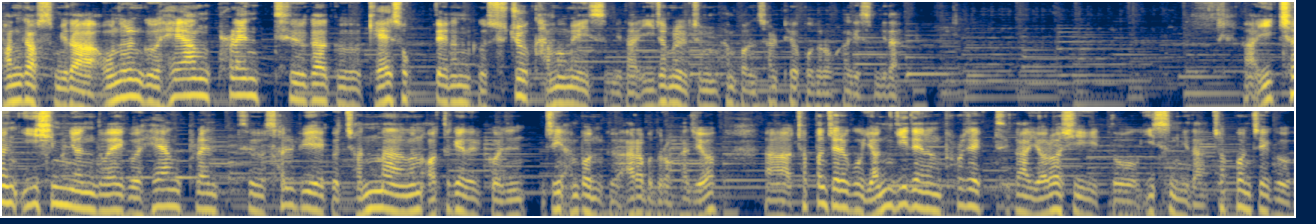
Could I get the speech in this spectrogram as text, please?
반갑습니다. 오늘은 그 해양 플랜트가 그 계속되는 그 수주 가뭄에 있습니다. 이 점을 좀 한번 살펴보도록 하겠습니다. 아, 2020년도에 그 해양 플랜트 설비의 그 전망은 어떻게 될 것인지 한번 그 알아보도록 하죠. 아, 첫 번째로 그 연기되는 프로젝트가 여럿이 또 있습니다. 첫 번째 그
